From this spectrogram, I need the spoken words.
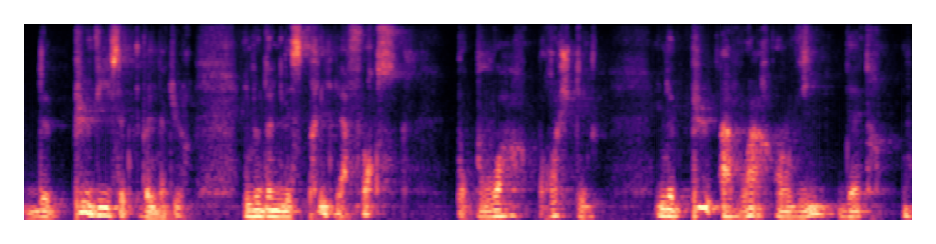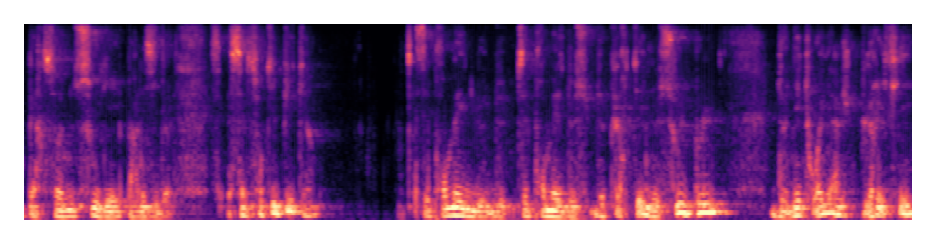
de plus vivre cette nouvelle nature. Il nous donne l'esprit, la force pour pouvoir rejeter et ne plus avoir envie d'être une personne souillée par les idoles. Elles sont typiques. Hein ces promesses, de, cette promesse de, pureté ne souillent plus, de nettoyage purifié,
